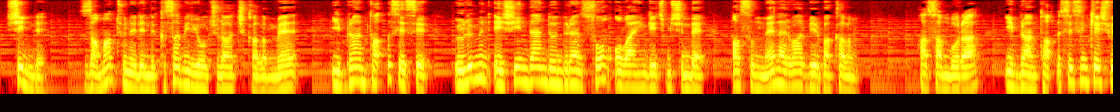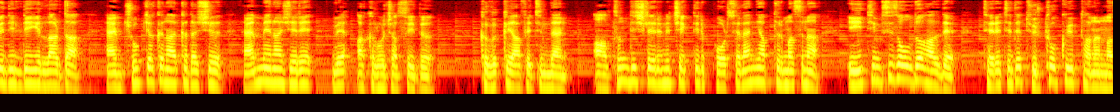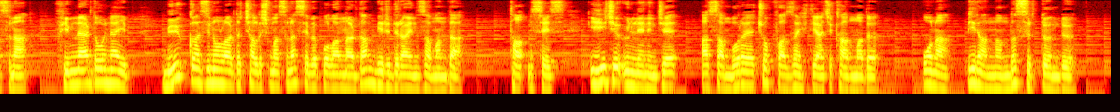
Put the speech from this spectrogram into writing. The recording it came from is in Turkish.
Şimdi zaman tünelinde kısa bir yolculuğa çıkalım ve İbrahim Tatlıses'i ölümün eşiğinden döndüren son olayın geçmişinde asıl neler var bir bakalım. Hasan Bora, İbrahim Tatlıses'in keşfedildiği yıllarda hem çok yakın arkadaşı hem menajeri ve akıl hocasıydı. Kılık kıyafetinden altın dişlerini çektirip porselen yaptırmasına, eğitimsiz olduğu halde TRT'de türkü okuyup tanınmasına, filmlerde oynayıp büyük gazinolarda çalışmasına sebep olanlardan biridir aynı zamanda. Tatlı ses iyice ünlenince Hasan Bora'ya çok fazla ihtiyacı kalmadı. Ona bir anlamda sırt döndü.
